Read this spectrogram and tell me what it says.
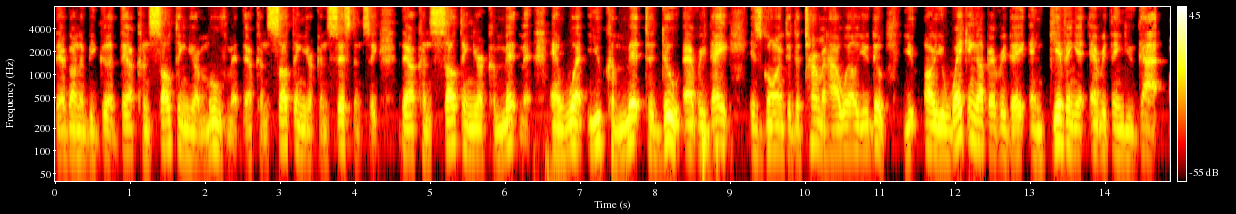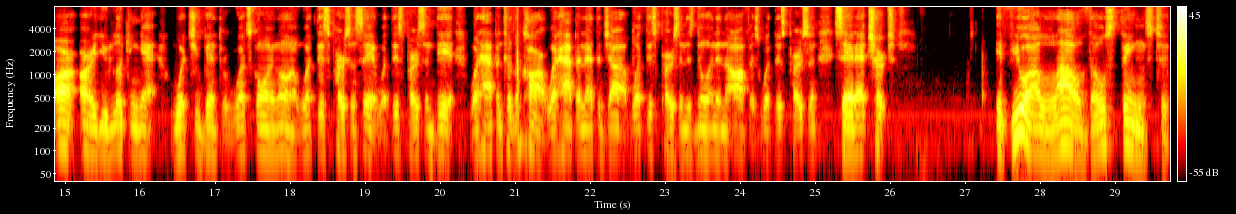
they're going to be good. They're consulting your movement. They're consulting your consistency. They're consulting your commitment. And what you commit to do every day is going to determine how well you do. You are you waking up every day and giving it everything you got, or are you looking at what you've been through, what's going on, what this person said, what this person did, what happened to the car, what happened at the job, what this person is doing in the office, what this person said at church if you allow those things to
